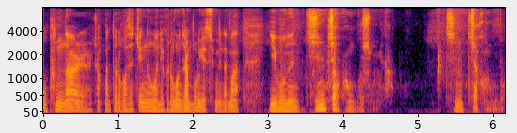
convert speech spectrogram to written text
오픈 날 잠깐 들어가서 찍는 건지 그런 건 잘 모르겠습니다만 이분은 진짜 광부십니다 진짜 광부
